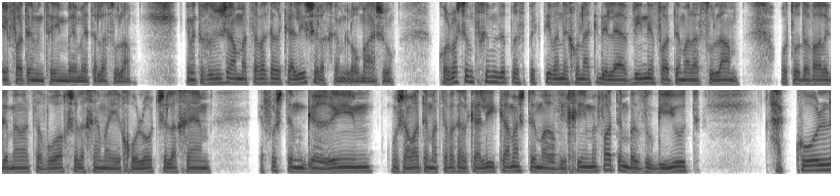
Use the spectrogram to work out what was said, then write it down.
איפה אתם נמצאים באמת על הסולם. אם אתם חושבים שהמצב הכלכלי שלכם לא משהו, כל מה שאתם צריכים זה פרספקטיבה נכונה כדי להבין איפה אתם על הסולם. אותו דבר לגבי מצב רוח שלכם, היכולות שלכם, איפה שאתם גרים, כמו שאמרתם, מצב הכלכלי, כמה שאתם מרוויחים, איפה אתם בזוגיות. הכל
